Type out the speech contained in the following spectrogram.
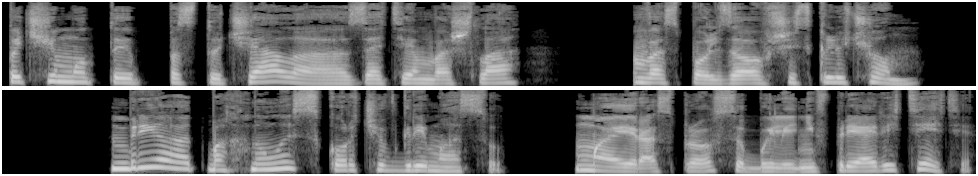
почему ты постучала, а затем вошла, воспользовавшись ключом? Бриа отмахнулась, скорчив гримасу. Мои расспросы были не в приоритете.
